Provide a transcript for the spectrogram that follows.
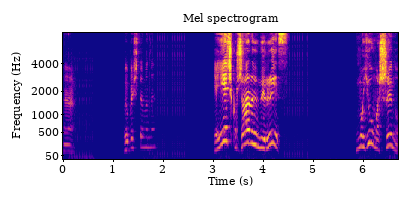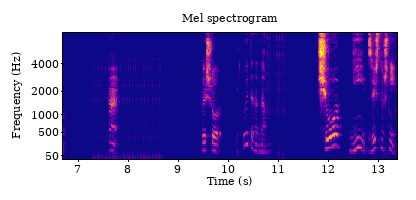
А. Вибачте мене. Яєчко жарений рис! В мою машину! А. Ви що, шуткуєте над нами? Що? Ні, звісно ж ні.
